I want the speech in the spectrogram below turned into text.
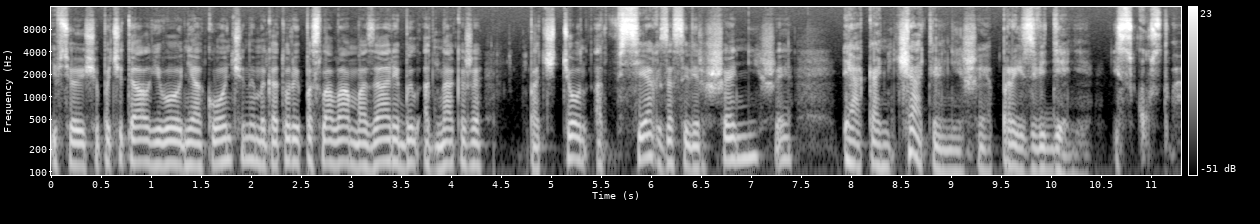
и все еще почитал его неоконченным, и который, по словам Мазари, был, однако же, почтен от всех за совершеннейшее и окончательнейшее произведение искусства.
